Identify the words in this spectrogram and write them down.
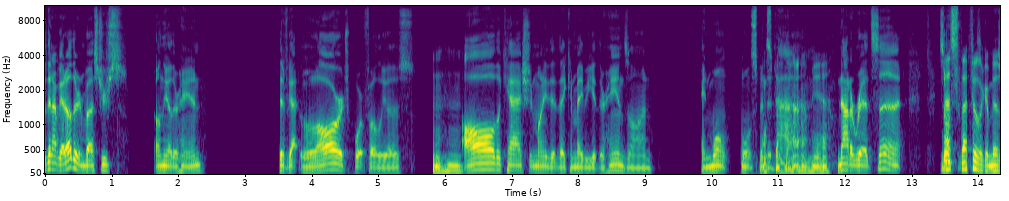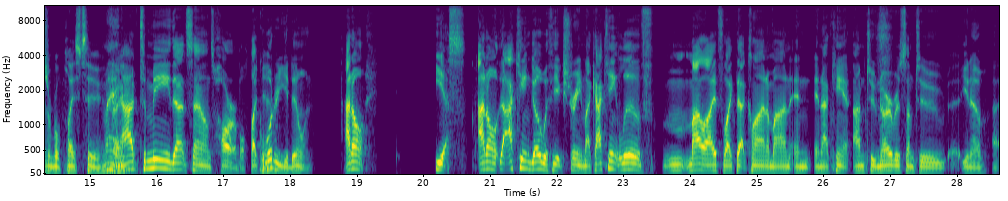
But then I've got other investors, on the other hand, that have got large portfolios, Mm-hmm. all the cash and money that they can maybe get their hands on, and won't won't spend a dime, Yeah. not a red cent. So That's that feels like a miserable place too. man, right? I, to me that sounds horrible. Like, Yeah. what are you doing? I don't. Yes, I don't. I can't go with the extreme. Like, I can't live my life like that client of mine, and and I can't. I'm too nervous. I'm too. uh, You know, I,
